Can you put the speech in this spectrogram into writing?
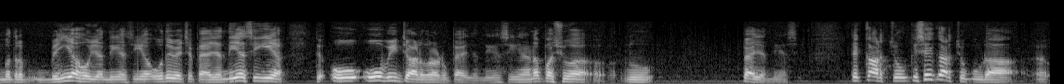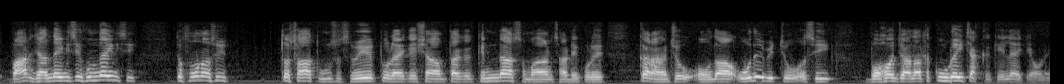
ਮਤਲਬ ਬਈਆਂ ਹੋ ਜਾਂਦੀਆਂ ਸੀਗੀਆਂ, ਉਹਦੇ ਵਿੱਚ ਪੈ ਜਾਂਦੀਆਂ ਸੀਗੀਆਂ ਤੇ ਉਹ ਉਹ ਵੀ ਜਾਨਵਰਾਂ ਨੂੰ ਪੈ ਜਾਂਦੀਆਂ ਸੀਗੀਆਂ, ਹਨਾ, ਪਸ਼ੂਆਂ ਨੂੰ ਪੈ ਜਾਂਦੀਆਂ ਸੀ। ਤੇ ਘਰ ਚੋਂ, ਕਿਸੇ ਘਰ ਚੋਂ ਕੂੜਾ ਬਾਹਰ ਜਾਂਦਾ ਹੀ ਨਹੀਂ ਸੀ, ਹੁੰਦਾ ਹੀ ਨਹੀਂ ਸੀ। ਤੇ ਹੁਣ ਅਸੀਂ ਤਸਾ ਤੂਸ ਸਵੇਰ ਤੋਂ ਲੈ ਕੇ ਸ਼ਾਮ ਤੱਕ ਕਿੰਨਾ ਸਮਾਨ ਸਾਡੇ ਕੋਲੇ ਘਰਾਂ ਚੋਂ ਆਉਂਦਾ, ਉਹਦੇ ਵਿੱਚੋਂ ਅਸੀਂ ਬਹੁਤ ਜ਼ਿਆਦਾ ਤਾਂ ਕੂੜਾ ਹੀ ਚੱਕ ਕੇ ਲੈ ਕੇ ਆਉਣੇ।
